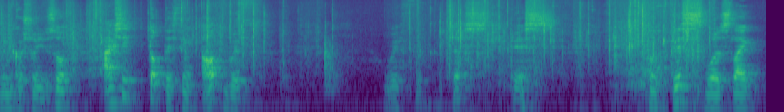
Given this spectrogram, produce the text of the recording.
let me go show you. So I actually took this thing out with with just this so this was like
